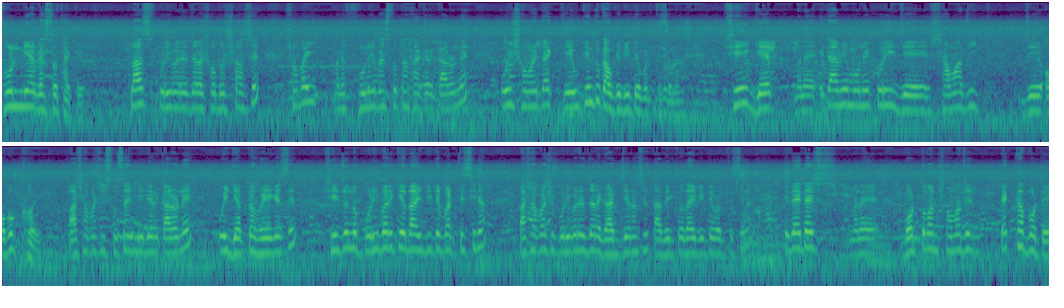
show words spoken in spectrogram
ফোন নিয়ে ব্যস্ত থাকে। প্লাস পরিবারের যারা সদস্য আছে সবাই মানে ফোনে ব্যস্ততা থাকার কারণে ওই সময়টা কেউ কিন্তু কাউকে দিতে পারতেছে না। সেই গ্যাপ মানে এটা আমি মনে করি যে সামাজিক যে অবক্ষয় পাশাপাশি সোশ্যাল মিডিয়ার কারণে ওই গ্যাপটা হয়ে গেছে। সেই জন্য পরিবারকে দায় দিতে পারতেছি না। পাশাপাশি পরিবারের যারা গার্জিয়ান আছে তাদেরকেও দায় দিতে পারতেছি না। এই দায়টাই মানে বর্তমান সমাজের প্রেক্ষাপটে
